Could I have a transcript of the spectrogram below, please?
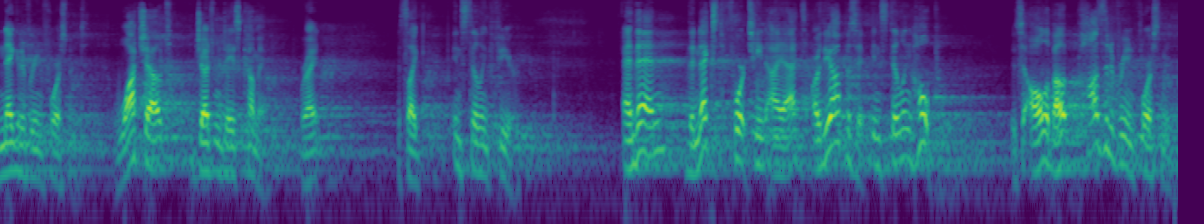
Negative reinforcement. Watch out, Judgment Day is coming, right? It's like instilling fear. And then the next 14 ayat are the opposite, instilling hope. It's all about positive reinforcement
